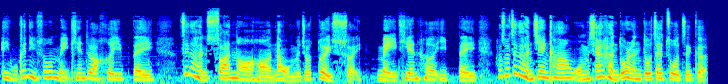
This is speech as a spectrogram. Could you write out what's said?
哎，我跟你说，每天都要喝一杯，这个很酸哦，哈，那我们就兑水，每天喝一杯。他说这个很健康，我们现在很多人都在做这个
